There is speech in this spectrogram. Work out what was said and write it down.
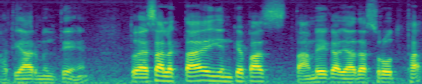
हथियार मिलते हैं। तो ऐसा लगता है इनके पास तांबे का ज़्यादा स्रोत था।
